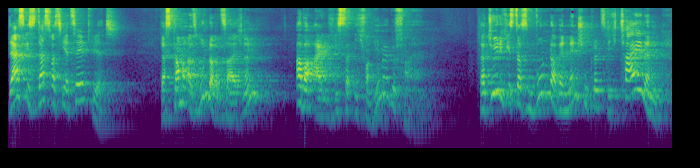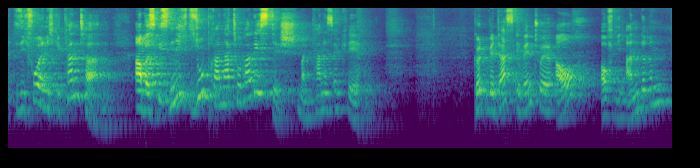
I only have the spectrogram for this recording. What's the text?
Das ist das, was hier erzählt wird. Das kann man als Wunder bezeichnen, aber eigentlich ist das nicht vom Himmel gefallen. Natürlich ist das ein Wunder, wenn Menschen plötzlich teilen, die sich vorher nicht gekannt haben. Aber es ist nicht supranaturalistisch. Man kann es erklären. Könnten wir das eventuell auch auf die anderen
